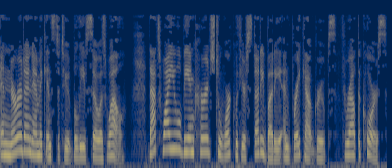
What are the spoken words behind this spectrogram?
and Neurodynamic Institute believes so as well. That's why you will be encouraged to work with your study buddy and breakout groups throughout the course.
